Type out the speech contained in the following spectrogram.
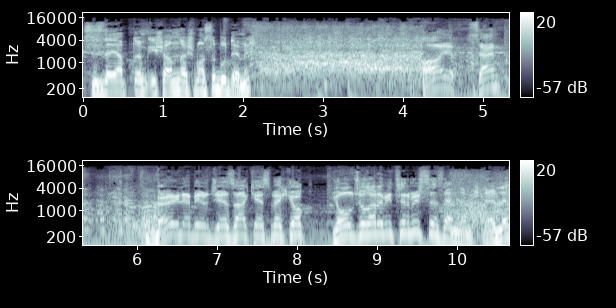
sizde yaptığım iş anlaşması bu demiş. Hayır sen böyle bir ceza kesmek yok. Yolcuları bitirmişsin sen demiş devlet.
